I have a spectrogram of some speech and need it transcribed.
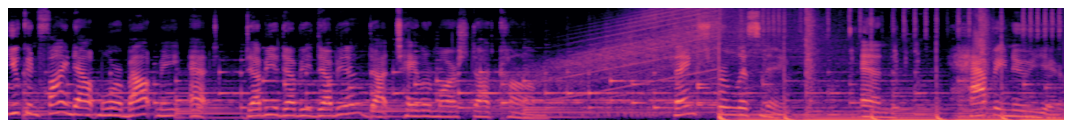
You can find out more about me at www.taylormarsh.com. Thanks for listening, and Happy New Year.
